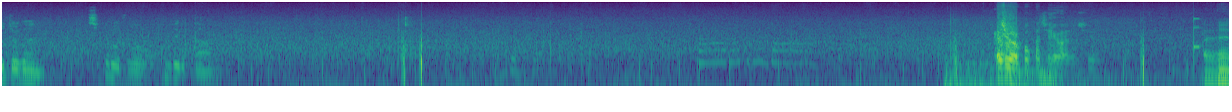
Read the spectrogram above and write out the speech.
저쪽은 시끄러워서 힘들겠다 해시가 폭파 진행하는 시. 네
